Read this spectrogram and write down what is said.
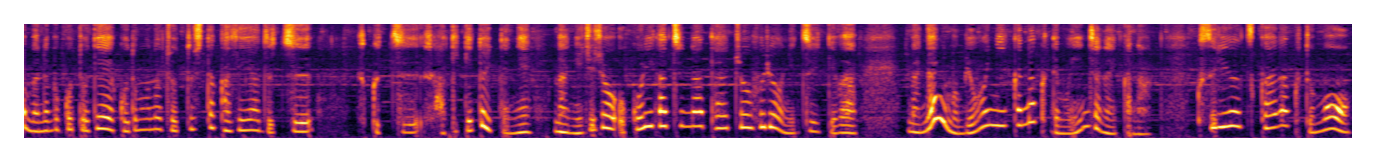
えを学ぶことで子どものちょっとした風邪や頭痛腹痛吐き気といったね、まあ、日常起こりがちな体調不良については、まあ、何も病院に行かなくてもいいんじゃないかな薬を使わなくとも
